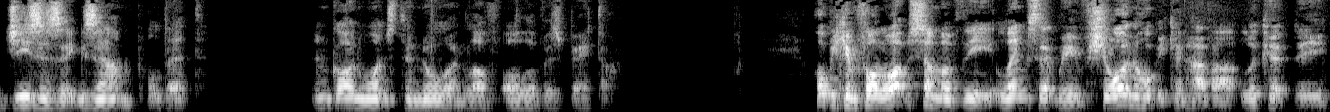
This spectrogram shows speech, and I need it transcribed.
Jesus exampled it. And God wants to know and love all of us better. Hope you can follow up some of the links that we've shown. Hope you can have a look at the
